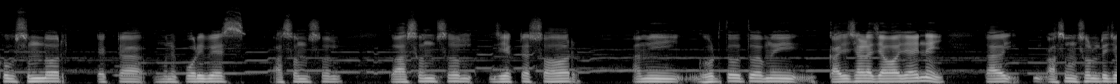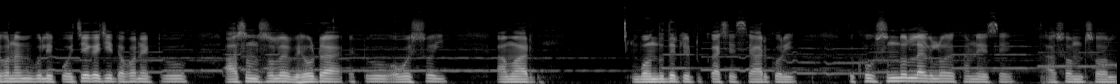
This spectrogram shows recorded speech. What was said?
খুব সুন্দর একটা মানে পরিবেশ, আসানসোল। তো আসানসোল যে একটা শহর, আমি ঘুরতেও তো আমি কাজে ছাড়া যাওয়া যায় নাই। তাই আসানসোলটি যখন আমি বলি পৌঁছে গেছি, তখন একটু আসানসোলের ভিউটা একটু অবশ্যই আমার বন্ধুদেরকে একটু কাছে শেয়ার করি। তো খুব সুন্দর লাগল এখানে এসে। আসানসোল।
